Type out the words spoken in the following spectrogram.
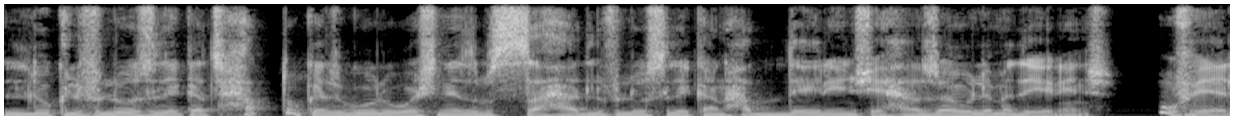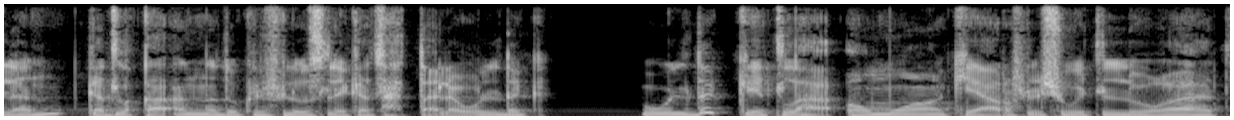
دوك الفلوس اللي كتحط وكتقول واش نيت بصح هاد الفلوس اللي كنحط دايرين شي حاجة ولا ما دايرينش. وفعلا كتلقى أن دوك الفلوس اللي كتحط على ولدك ولدك كيطلع au moins كيعرف شوية اللغات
